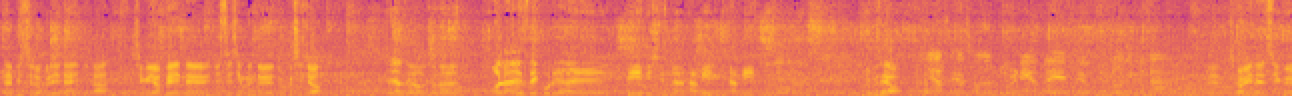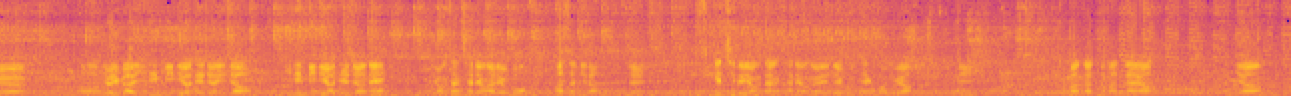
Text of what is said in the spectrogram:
달빛으로 브레이다입니다. 지금 옆에 있는 있으신 분들 누구시죠? 안녕하세요. 저는 월라이스 코리아의 데이빗입니다. 다빗, 다빗. 누구세요? 안녕하세요. 저는 롤리우드의 배우 김동입니다. 네, 저희는 지금 어, 여기가 1인 미디어 대전이죠. 1인 미디어 대전에 영상 촬영하려고 왔습니다. 네, 스케치를 영상 촬영을 이제 곧 할 거고요. 우리 조만간 또 만나요. 안녕.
